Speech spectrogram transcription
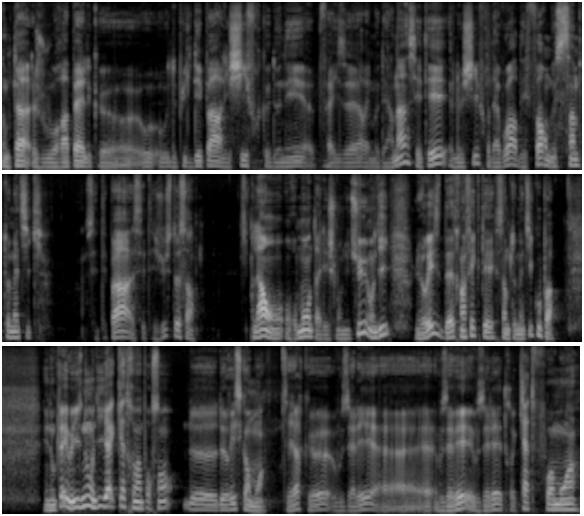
Donc là, je vous rappelle que euh, depuis le départ, les chiffres que donnaient euh, Pfizer et Moderna, c'était le chiffre d'avoir des formes symptomatiques. C'était pas, c'était juste ça. Là, on, remonte à l'échelon du dessus, on dit le risque d'être infecté, symptomatique ou pas. Et donc là, nous, on dit il y a 80% de, risque en moins. C'est-à-dire que vous allez, euh, vous, avez, vous allez être 4 fois moins,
